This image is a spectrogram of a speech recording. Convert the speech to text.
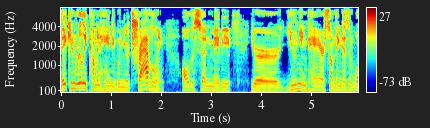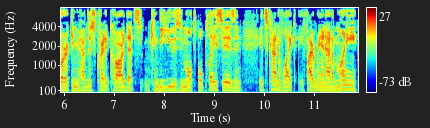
they can really come in handy when you're traveling. All of a sudden, maybe your UnionPay or something doesn't work, and you have this credit card that can be used in multiple places, and it's kind of like if I ran out of money,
